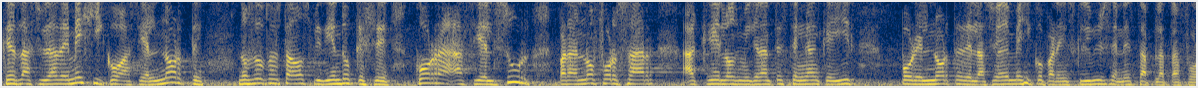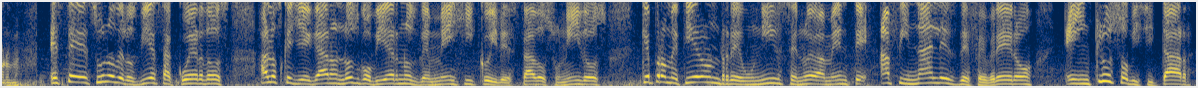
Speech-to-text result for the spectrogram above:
que es la Ciudad de México, hacia el norte. Nosotros estamos pidiendo que se corra hacia el sur para no forzar a que los migrantes tengan que ir por el norte de la Ciudad de México para inscribirse en esta plataforma. Este es uno de los 10 acuerdos a los que llegaron los gobiernos de México y de Estados Unidos que prometieron reunirse nuevamente a finales de febrero e incluso visitar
